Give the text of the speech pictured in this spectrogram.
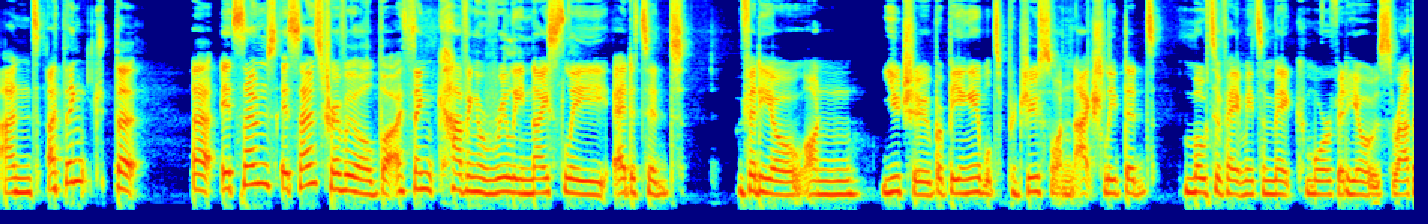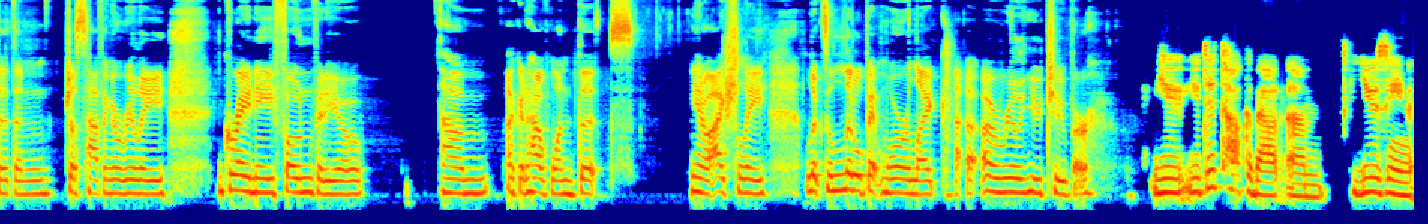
And i think that uh, it sounds it sounds trivial but i think having a really nicely edited video on youtube or being able to produce one actually did motivate me to make more videos rather than just having a really grainy phone video. Um, I could have one that's you know, actually looked a little bit more like a, a real YouTuber. You you did talk about um, using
